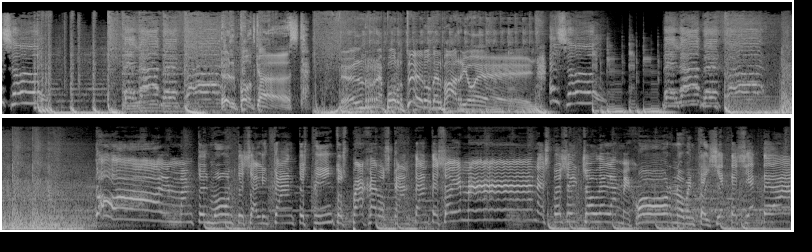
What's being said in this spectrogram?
El show de la mejor. El podcast. El reportero del barrio en. El show de la mejor. Montes, montes, alicantes, pintos, pájaros, cantantes. Oye, man, esto es el show de la mejor 97.7, da.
